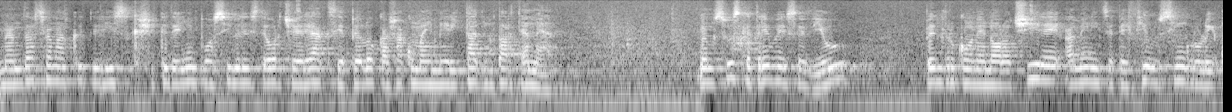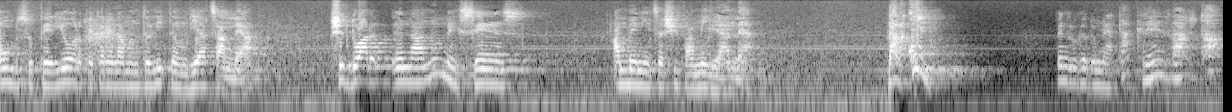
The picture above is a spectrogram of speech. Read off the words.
mi-am dat seama cât de risc și cât de imposibil este orice reacție pe loc, așa cum ai meritat din partea mea. Mi-am spus că trebuie să viu pentru că o nenorocire amenințe pe fiul singurului om superior pe care l-am întâlnit în viața mea și doar în anume sens amenință și familia mea. Dar cum? Pentru că dumneata crezi asta?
